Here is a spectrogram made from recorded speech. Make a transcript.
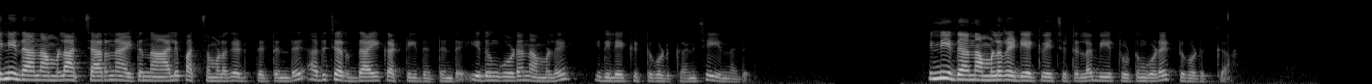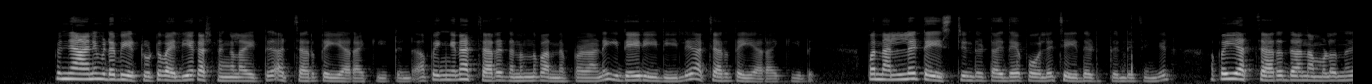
ഇനി ഇതാ നമ്മൾ അച്ചാറിനായിട്ട് നാല് പച്ചമുളക് എടുത്തിട്ടുണ്ട്. അത് ചെറുതായി കട്ട് ചെയ്തിട്ടുണ്ട്. ഇതും കൂടെ നമ്മൾ ഇതിലേക്ക് ഇട്ട് കൊടുക്കുകയാണ് ചെയ്യുന്നത്. ഇനി ഇതാ നമ്മൾ റെഡിയാക്കി വെച്ചിട്ടുള്ള ബീട്രൂട്ടും കൂടെ ഇട്ട് കൊടുക്കുക. അപ്പം ഞാനിവിടെ ബീട്രൂട്ട് വലിയ കഷ്ണങ്ങളായിട്ട് അച്ചാർ തയ്യാറാക്കിയിട്ടുണ്ട്. അപ്പോൾ ഇങ്ങനെ അച്ചാർ ഇടണം എന്ന് പറഞ്ഞപ്പോഴാണ് ഇതേ രീതിയിൽ അച്ചാർ തയ്യാറാക്കിയത്. അപ്പോൾ നല്ല ടേസ്റ്റ് ഉണ്ട് കേട്ടോ ഇതേപോലെ ചെയ്തെടുത്തിട്ടുണ്ട് വെച്ചെങ്കിൽ അപ്പോൾ ഈ അച്ചാർ ഇതാ നമ്മളൊന്ന്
